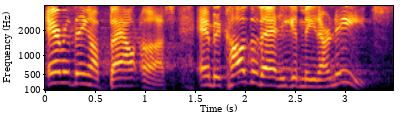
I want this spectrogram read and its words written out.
everything about us. And because of that, he can meet our needs.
